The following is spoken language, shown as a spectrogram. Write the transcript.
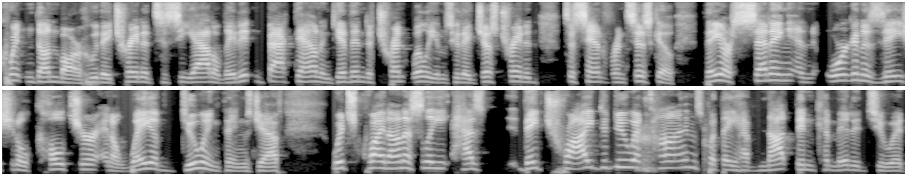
Quinton Dunbar, who they traded to Seattle. They didn't back down and give in to Trent Williams, who they just traded to San Francisco. They are setting an organizational culture and a way of doing things, Jeff, which quite honestly has they've tried to do at times but they have not been committed to it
